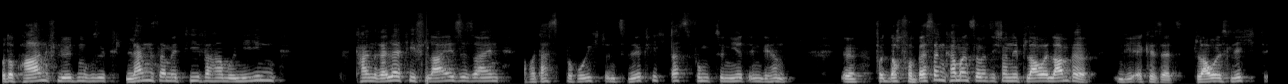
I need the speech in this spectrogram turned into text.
oder Panflötenmusik, langsame, tiefe Harmonien, kann relativ leise sein, aber das beruhigt uns wirklich, das funktioniert im Gehirn. Äh, noch verbessern kann man es, wenn man sich noch eine blaue Lampe in die Ecke setzt. Blaues Licht,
